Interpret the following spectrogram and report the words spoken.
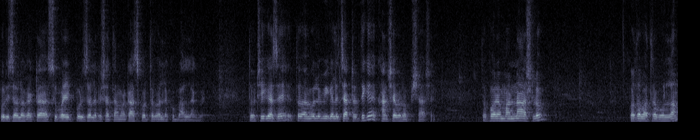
পরিচালক, একটা সুপারহিট পরিচালকের সাথে আমার কাজ করতে পারলে খুব ভালো লাগবে। তো ঠিক আছে, তো আমি বললাম, বিকেলে চারটার দিকে খান সাহেবের অফিসে আসেন। তো পরে মান্না আসলো, কথাবার্তা বললাম।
